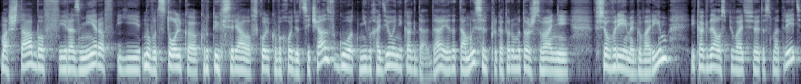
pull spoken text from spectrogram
масштабов и размеров, и ну вот столько крутых сериалов, сколько выходит сейчас в год, не выходило никогда, да, и это та мысль, про которую мы тоже с Ваней все время говорим, и когда успевать все это смотреть,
